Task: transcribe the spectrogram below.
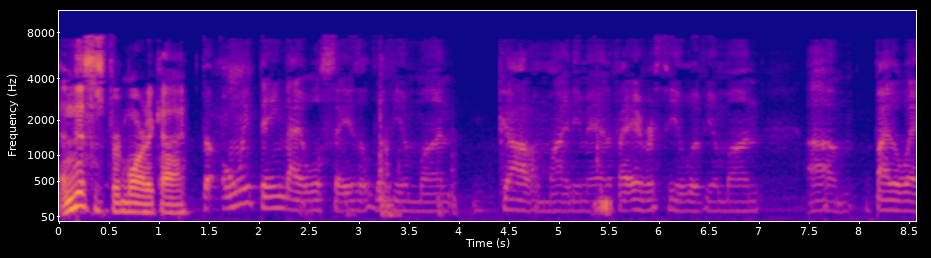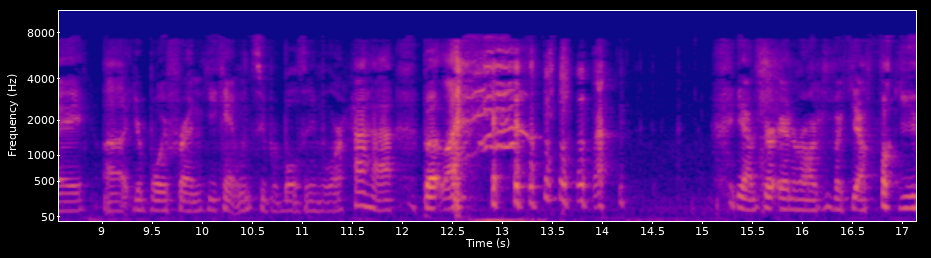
and this is for Mordecai. The only thing that I will say is Olivia Munn. God Almighty, man! If I ever see Olivia Munn, um, by the way, uh, your boyfriend he can't win Super Bowls anymore, haha. But like. Yeah, I'm sure Aaron Rodgers is like, yeah, fuck you.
